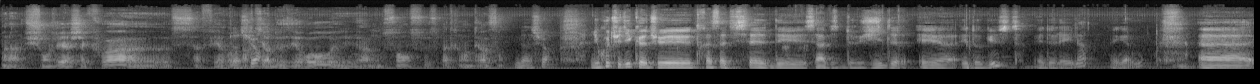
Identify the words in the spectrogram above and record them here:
voilà, changer à chaque fois, euh, ça fait repartir de zéro et à mon sens, c'est pas très intéressant. Bien sûr. Du coup, tu dis que tu es très satisfait des services de Gide et, euh, et d'Auguste et de Leïla également. Euh,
